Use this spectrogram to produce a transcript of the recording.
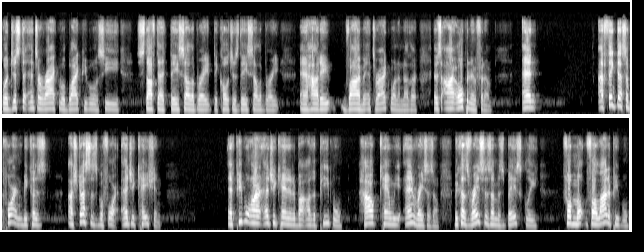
but just to interact with black people and see stuff that they celebrate, the cultures they celebrate, and how they vibe and interact one another. is eye opening for them. And I think that's important because I stressed this before education. If people aren't educated about other people, how can we end racism? Because racism is basically, for mo- for a lot of people,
